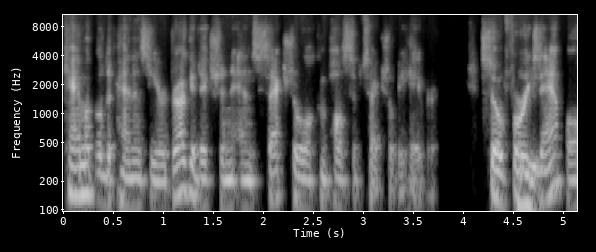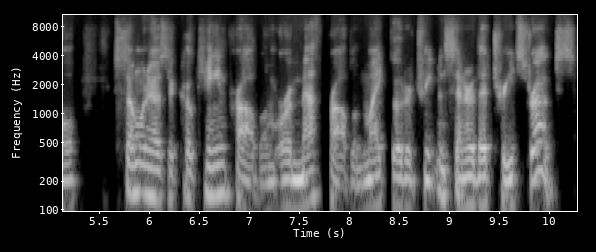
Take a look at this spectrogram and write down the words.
chemical dependency or drug addiction and sexual compulsive sexual behavior. So, for mm-hmm. example, someone who has a cocaine problem or a meth problem might go to a treatment center that treats drugs.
